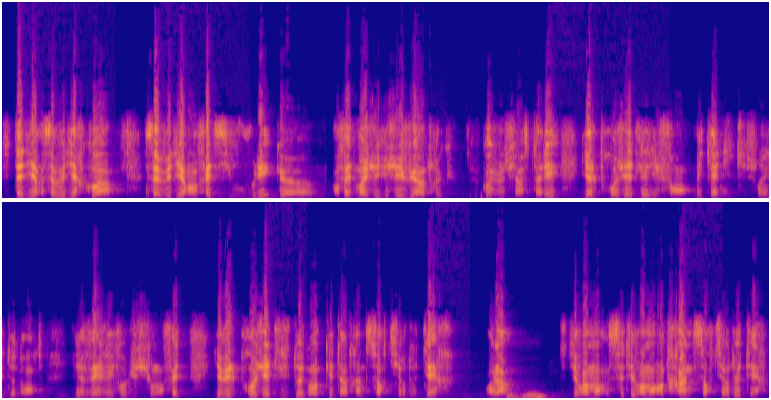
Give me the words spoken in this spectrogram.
C'est-à-dire, ça veut dire quoi? Ça veut dire en fait, si vous voulez que, en fait, moi j'ai vu un truc. Quand je me suis installé, il y a le projet de l'éléphant mécanique sur l'île de Nantes. Il y avait l'évolution, en fait. Il y avait le projet de l'île de Nantes qui était en train de sortir de terre. Voilà. Mhm. C'était vraiment, c'était vraiment en train de sortir de terre.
